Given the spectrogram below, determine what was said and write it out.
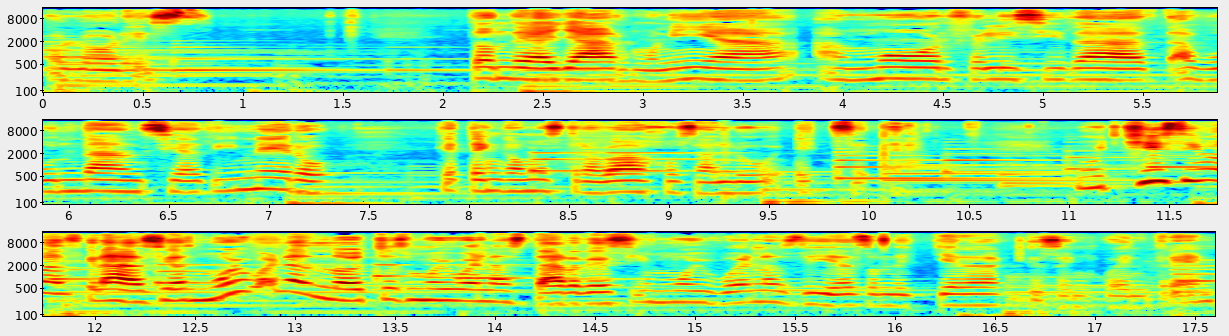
colores donde haya armonía, amor, felicidad, abundancia, dinero, que tengamos trabajo, salud, etcétera. Muchísimas gracias, muy buenas noches, muy buenas tardes y muy buenos días donde quiera que se encuentren.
